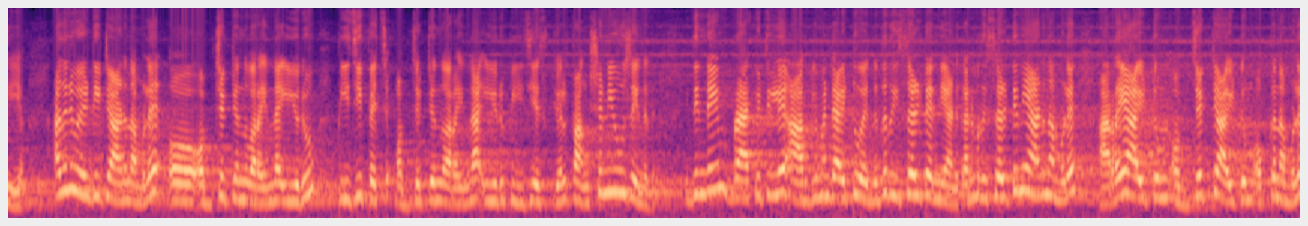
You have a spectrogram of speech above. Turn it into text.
ചെയ്യുക. അതിന് വേണ്ടിയിട്ടാണ് നമ്മൾ ഒബ്ജക്റ്റ് എന്ന് പറയുന്ന ഈ ഒരു പി ജി ഫെച്ച് ഒബ്ജക്റ്റ് എന്ന് പറയുന്ന ഈ ഒരു P G S Q L function use ചെയ്യുന്നത്. ഇതിന്റെയും ബ്രാക്കറ്റിലെ ആർഗ്യുമെന്റ് ആയിട്ട് വരുന്നത് റിസൾട്ട് തന്നെയാണ്. കാരണം റിസൾട്ടിനെയാണ് നമ്മൾ അറേ ആയിട്ടും ഒബ്ജക്റ്റ് ആയിട്ടും ഒക്കെ നമ്മൾ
